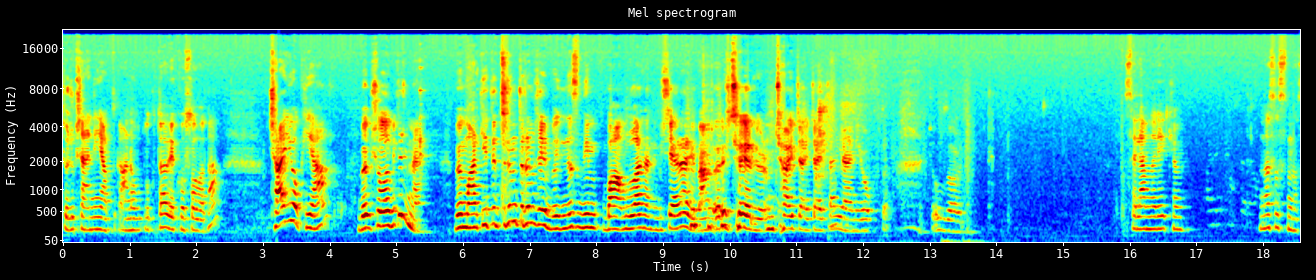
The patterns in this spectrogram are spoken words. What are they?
Çocuk şenliği yaptık Arnavutluk'ta ve Kosova'da. Çay yok ya. Böyle bir şey olabilir mi? Böyle markette tırım tırım şey böyle nasıl diyeyim bağımlılar hani bir şey arar ya ben böyle çay arıyorum. Çay çay çay çay yani yoktu. Çok zordu. Selamünaleyküm. Nasılsınız?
